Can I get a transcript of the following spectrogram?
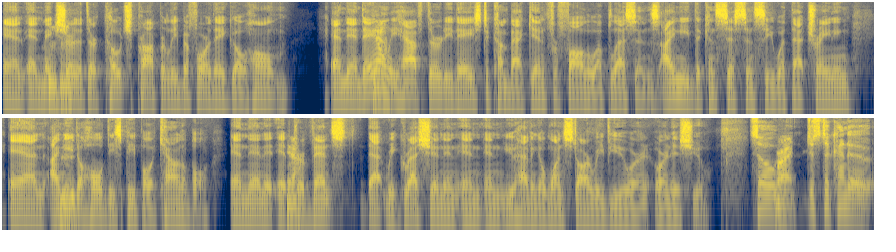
and and make Mhm. sure that they're coached properly before they go home and then they Yeah. only have 30 days to come back in for follow up lessons. I need the consistency with that training and I need hmm. to hold these people accountable. And then it, it Yeah. prevents that regression and, and, and you having a one star review or, or an issue. So Right. just to kind of,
